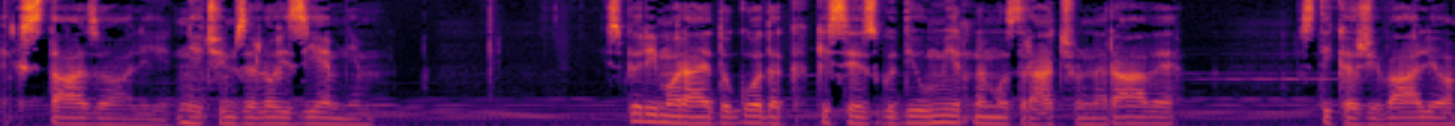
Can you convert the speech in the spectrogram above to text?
ekstazo ali nečim zelo izjemnim. Izberimo raje dogodek, ki se je zgodil v mirnem ozračju narave, stika živaljo,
